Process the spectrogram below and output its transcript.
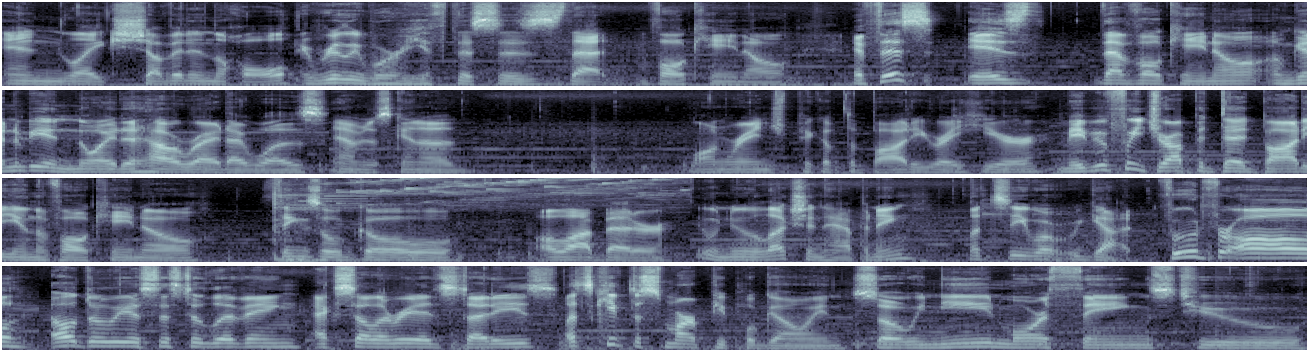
and like shove it in the hole? I really worry if this is that volcano. If this is that volcano, I'm gonna be annoyed at how right I was. And I'm just gonna long range pick up the body right here. Maybe if we drop a dead body in the volcano, things will go a lot better. Ooh, new election happening. Let's see what we got. Food for all, elderly assisted living, accelerated studies. Let's keep the smart people going. So we need more things to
